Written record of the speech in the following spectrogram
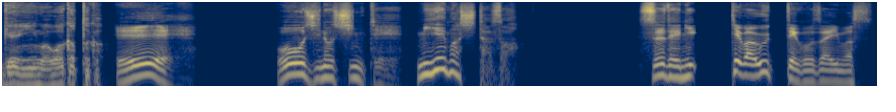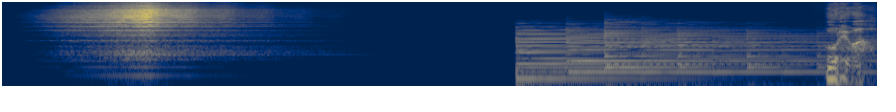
原因は分かったか？ええ。王子の神帝見えましたぞ。すでに手は打ってございます俺は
